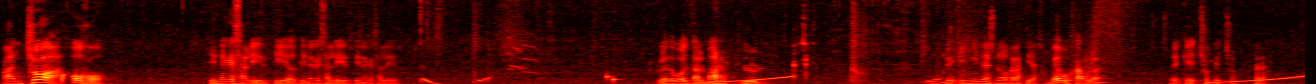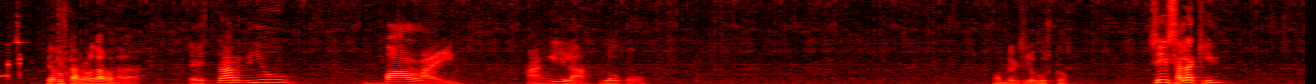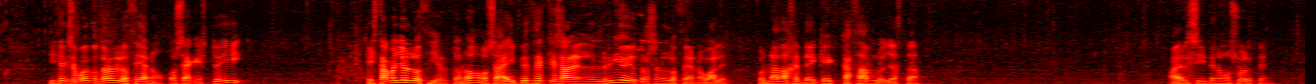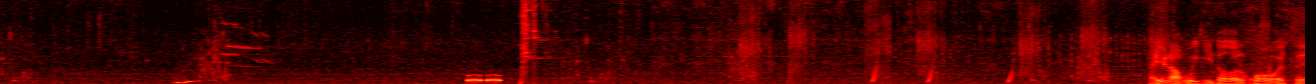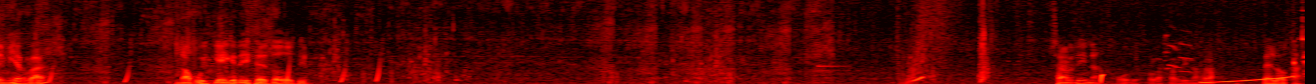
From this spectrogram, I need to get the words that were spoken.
¡Anchoa! ¡Ojo! Tiene que salir, tío. Tiene que salir, tiene que salir. Lo he de vuelta al mar. Pequeñines, no, gracias. Voy a buscarlo, ¿eh? ¿Eh? ¿Qué he hecho? ¿Qué he hecho? Espera. Voy a buscarlo, no tardo nada. Stardew Valley. Anguila, loco. Hombre, que si lo busco. Sí, sale aquí. Dice que se puede encontrar en el océano. O sea que estoy... Estaba yo en lo cierto, ¿no? O sea, hay peces que salen en el río y otros en el océano, vale. Pues nada, gente, hay que cazarlo, ya está. A ver si tenemos suerte. Hay una wiki todo el juego este de mierda, ¿eh? Una wiki ahí que te dice de todo, tío. Sardina. Joder, con la sardina, pelotas.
